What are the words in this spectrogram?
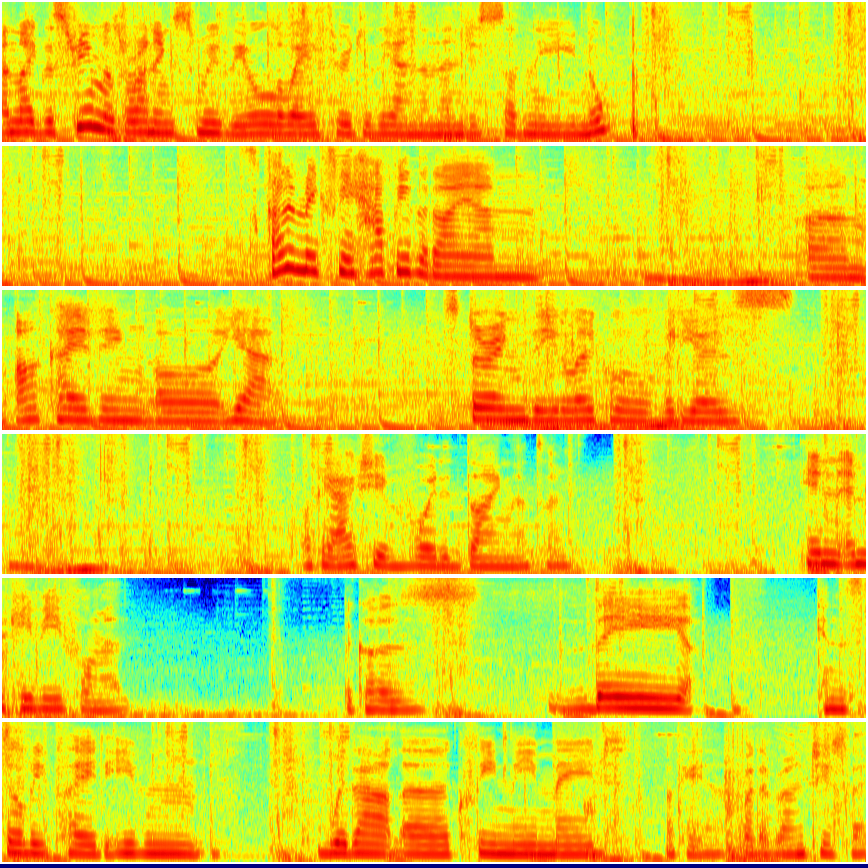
And like the stream was running smoothly all the way through to the end and then just suddenly, nope. This kind of makes me happy that I am um, archiving or, yeah, storing the local videos. Okay, I actually avoided dying that time. In MKV format because they can still be played even without a cleanly made... Okay, whatever, I'm too slow.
